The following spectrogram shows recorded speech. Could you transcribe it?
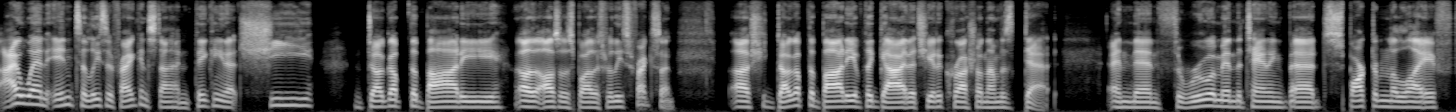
I went into Lisa Frankenstein thinking that she dug up the body. Oh, also spoilers for Lisa Frankenstein. Uh, she dug up the body of the guy that she had a crush on that was dead, and then threw him in the tanning bed, sparked him to life,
